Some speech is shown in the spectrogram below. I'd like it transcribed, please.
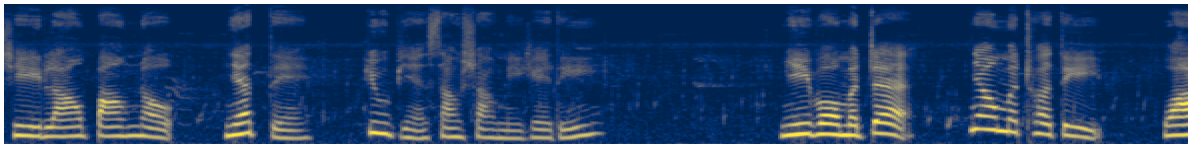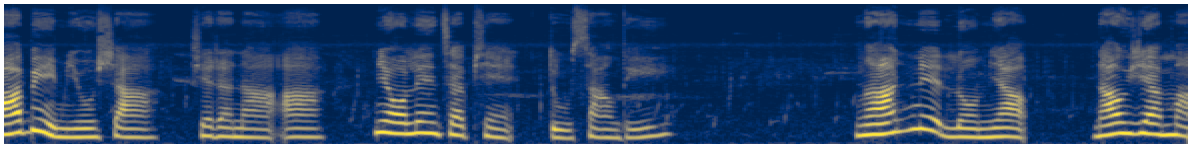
ရှည်လောင်းပေါင်းနှုတ်ညက်တင်ပြုပြင်ဆောင်ရှောက်နေခဲ့သည်မြေပေါ်မတက်ညှောက်မထွက်သည့်ဝါပင်မျိုးရှားယရနာအားမျောလင့်ချက်ဖြင့်သူဆောင်သည် ငါးနှစ်လွန်မြောက်နောက်ရက်မှ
